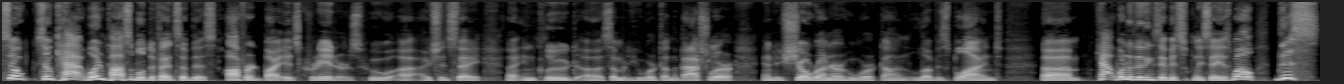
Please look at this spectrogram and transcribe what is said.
So, so Kat, one possible defense of this offered by its creators, who uh, I should say uh, include uh, somebody who worked on The Bachelor and a showrunner who worked on Love Is Blind. Um, Kat, one of the things they basically say is, well, this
